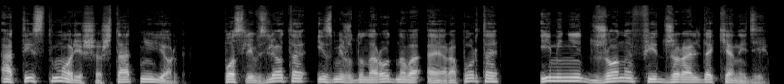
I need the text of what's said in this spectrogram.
от Ист-Мориша, штат Нью-Йорк, после взлета из международного аэропорта имени Джона Фитджеральда Кеннеди.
